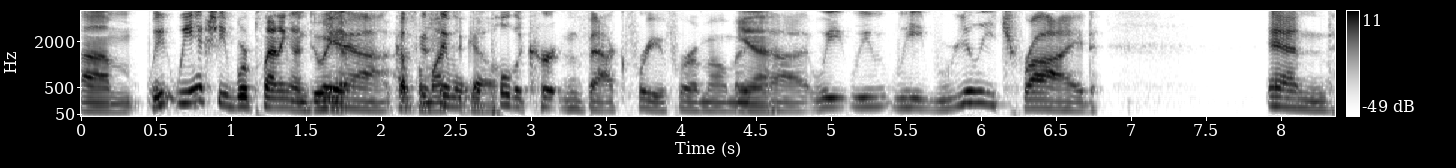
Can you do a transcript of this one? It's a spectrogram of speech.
Um, we, we actually were planning on doing yeah, it a I was couple gonna months say we'll, ago. we'll pull the curtain back for you for a moment. Yeah. Uh, we we we really tried, and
